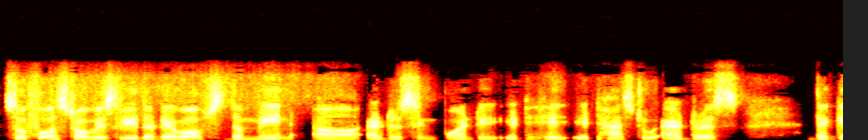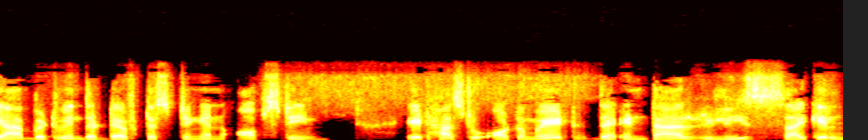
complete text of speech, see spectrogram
So first obviously the devops the main uh, addressing point it it has to address the gap between the dev testing and ops team it has to automate the entire release cycle.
